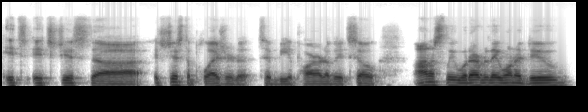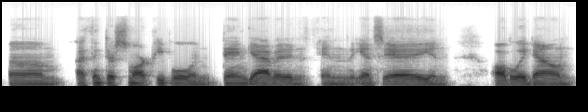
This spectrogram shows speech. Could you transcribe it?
it's it's just uh, it's just a pleasure to to be a part of it. So honestly whatever they want to do um, I think they're smart people and Dan Gavitt and, and the NCAA and all the way down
